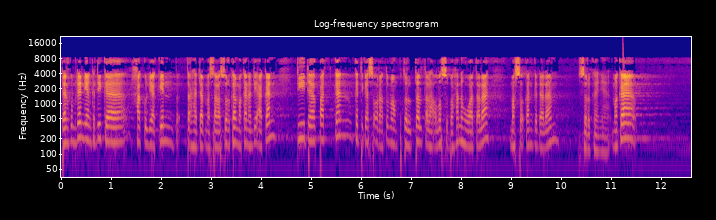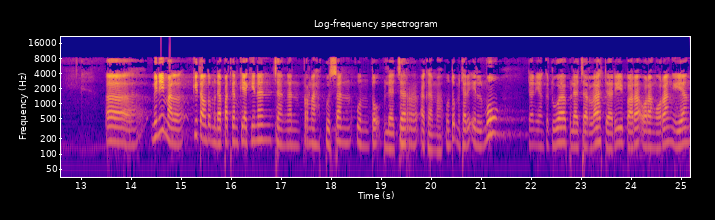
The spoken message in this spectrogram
Dan kemudian yang ketiga, hakul yakin terhadap masalah surga maka nanti akan didapatkan ketika seorang itu memang betul-betul telah Allah Subhanahu wa taala masukkan ke dalam surganya. Maka uh, minimal kita untuk mendapatkan keyakinan jangan pernah bosan untuk belajar agama, untuk mencari ilmu dan yang kedua belajarlah dari para orang-orang yang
